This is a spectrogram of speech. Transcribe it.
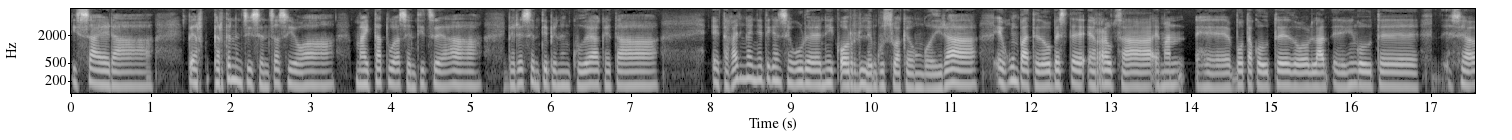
izaera, per, pertenentzi sentsazioa, maitatua sentitzea, bere sentipenen kudeak eta eta gain gainetiken segurenik hor lenguzuak egongo dira, egun bat edo beste errautza eman e, botako dute edo lan, egingo dute zea,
